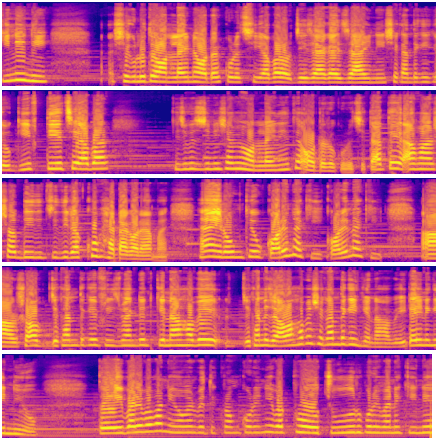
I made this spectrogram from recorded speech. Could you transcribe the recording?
কিনিনি, সেগুলোতে অনলাইনে অর্ডার করেছি, আবার যে জায়গায় যাইনি, সেখান থেকে কেউ গিফট দিয়েছে আবার। কিছু কিছু জিনিস আমি অনলাইনেতে অর্ডারও করেছি। তাতে আমার সব দিদি দিদিরা খুব হ্যাটা করে আমায়। হ্যাঁ এরকম কেউ করে নাকি? করে নাকি? আর সব যেখান থেকে ফ্রিজ ম্যাগনেট কেনা হবে, যেখানে যাওয়া হবে সেখান থেকেই কেনা হবে। এটাই নাকি নিয়ম। তো এইবারে বাবা নিয়মের ব্যতিক্রম করিনি। এবার প্রচুর পরিমাণে কিনে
